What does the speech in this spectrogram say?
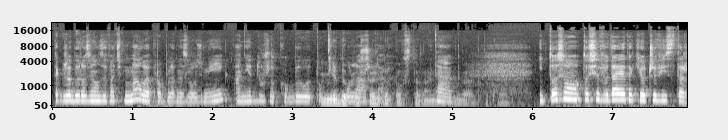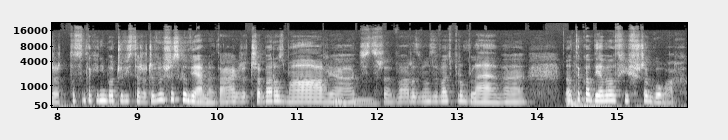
tak żeby rozwiązywać małe problemy z ludźmi, a nie duże kobyły po nie kilku latach. Nie do powstawania. Tak. tak I to, są, to się wydaje takie oczywiste rzeczy. To są takie niby oczywiste rzeczy. My wszystko wiemy, tak? Że trzeba rozmawiać, mhm. trzeba rozwiązywać problemy. No tylko diabeł w szczegółach.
